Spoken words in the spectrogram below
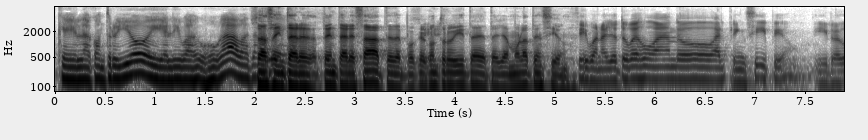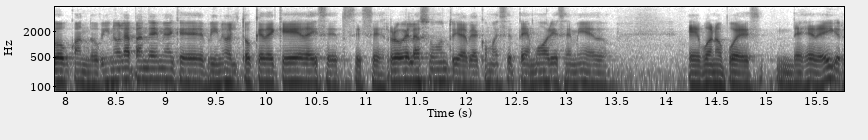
que la construyó y él iba jugaba O sea, se también. inter- te interesaste después que construiste, te llamó la atención. Sí, bueno, yo estuve jugando al principio y luego cuando vino la pandemia, que vino el toque de queda y se, se cerró el asunto y había como ese temor y ese miedo, eh, bueno, pues dejé de ir.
